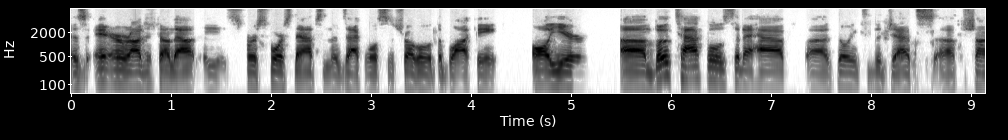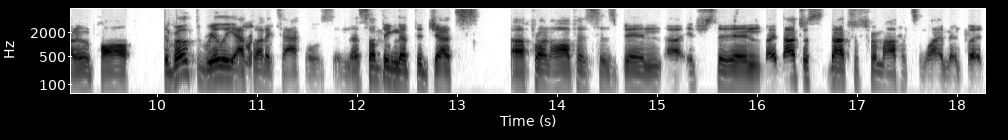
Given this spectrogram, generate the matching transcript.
as Aaron Rodgers found out in his first four snaps, and then Zach Wilson struggled with the blocking all year. Um, both tackles that I have uh, going to the Jets, uh, Fashanu and Paul, they're both really athletic tackles, and that's something that the Jets uh, front office has been uh, interested in, not just not just from offensive linemen, but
